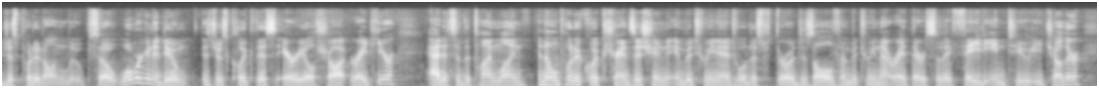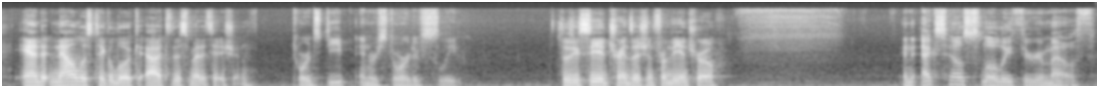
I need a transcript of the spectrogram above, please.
just put it on loop. So what we're gonna do is is just click this aerial shot right here, add it to the timeline, and then we'll put a quick transition in between it. We'll just throw a dissolve in between that right there so they fade into each other. And now let's take a look at this meditation. Towards deep and restorative sleep. So as you see, it transitions from the intro. And exhale slowly through your mouth.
